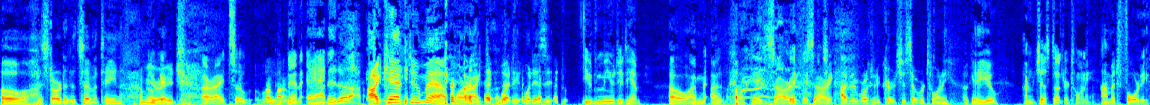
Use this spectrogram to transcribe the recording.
Oh, I started at 17. I'm your Okay. age. All right, so then add it up. I can't do math, All Mark. right, what what is it? You muted him. Oh, I'm uh, okay. Sorry, sorry. I've been working at Kurt's just over 20. Okay, you? I'm just under 20. I'm at 40.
